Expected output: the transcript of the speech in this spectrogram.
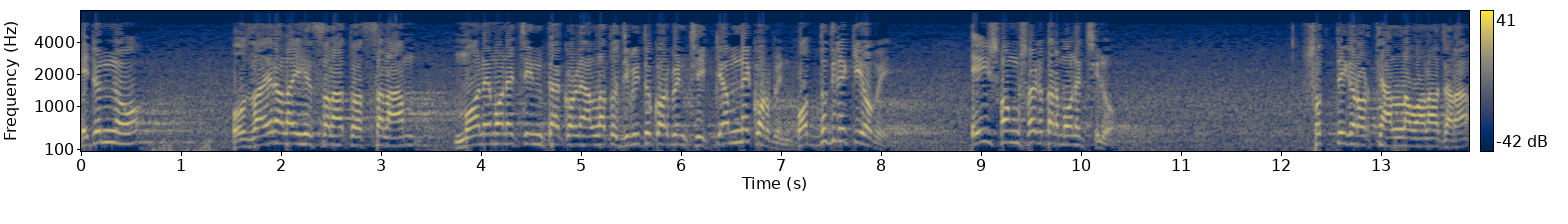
এজন্য ওজায়ের আলাইহি সালাম মনে মনে চিন্তা করলেন, আল্লাহ তো জীবিত করবেন, ঠিক কেমনে করবেন, পদ্ধতিটা কি হবে? এই সংশয়টা তার মনে ছিল। সত্যিকার অর্থে আল্লাহওয়ালা যারা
